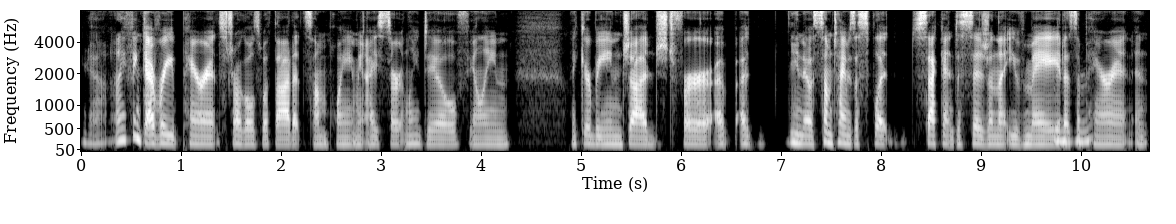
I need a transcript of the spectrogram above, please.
Yeah. And I think every parent struggles with that at some point. I mean, I certainly do, feeling like you're being judged for a, a you know, sometimes a split second decision that you've made as a Mhm. parent. And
